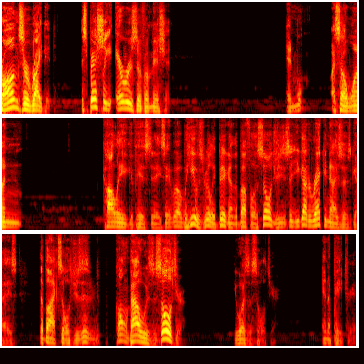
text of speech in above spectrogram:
wrongs are righted, especially errors of omission. And I saw one colleague of his today say, well, he was really big on the Buffalo Soldiers. He said, you got to recognize those guys, the black soldiers. Colin Powell was a soldier. He was a soldier and a patriot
